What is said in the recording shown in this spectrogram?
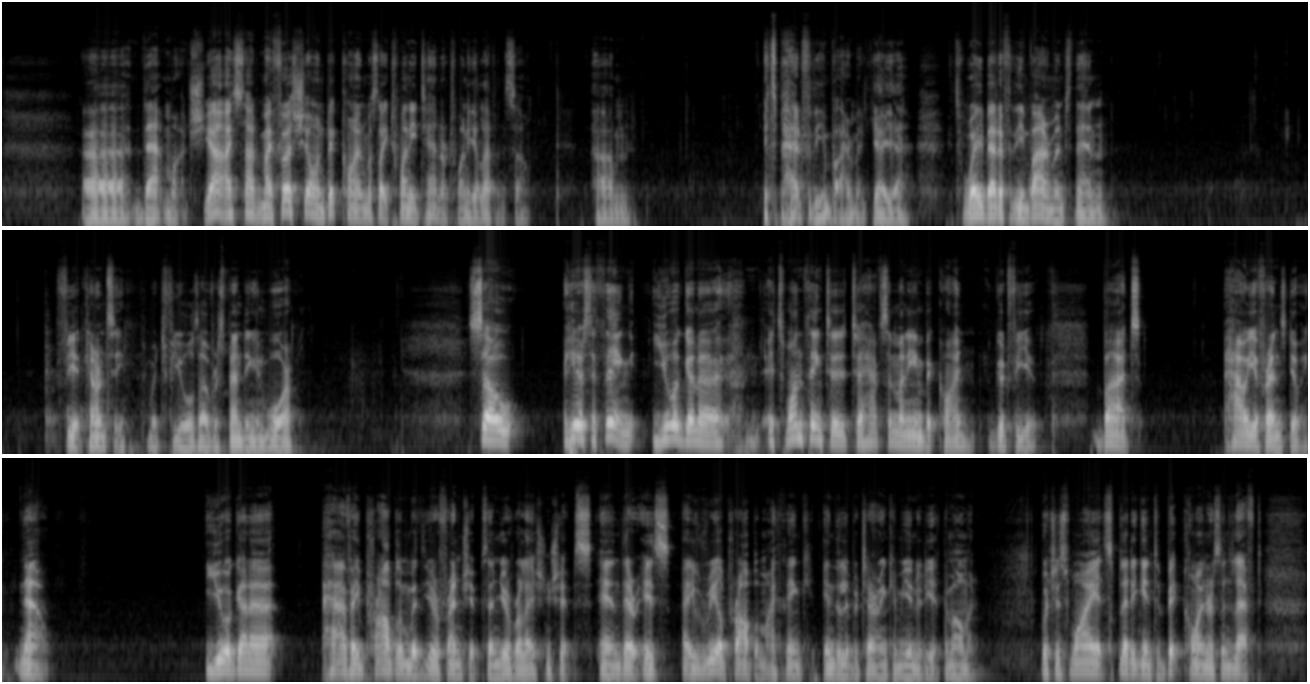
uh, that much? Yeah, I started my first show on Bitcoin was like 2010 or 2011. So um, it's bad for the environment. Yeah, yeah. It's way better for the environment than fiat currency, which fuels overspending in war. So here's the thing you are going to, it's one thing to, to have some money in Bitcoin, good for you, but how are your friends doing? Now, you are going to have a problem with your friendships and your relationships. And there is a real problem, I think, in the libertarian community at the moment, which is why it's splitting into Bitcoiners and left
